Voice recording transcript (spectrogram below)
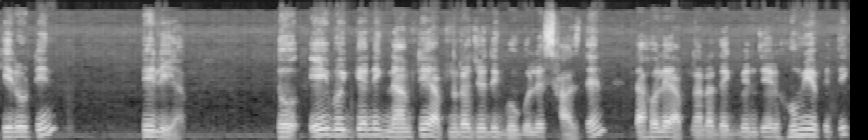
কেরোটিন টেলিয়াম তো এই বৈজ্ঞানিক নামটি আপনারা যদি গুগলে সার্চ দেন, তাহলে আপনারা দেখবেন যে এর হোমিওপ্যাথিক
